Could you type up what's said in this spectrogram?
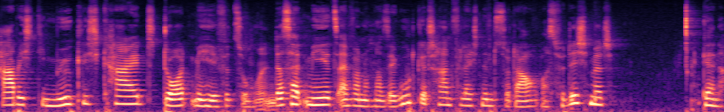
habe ich die Möglichkeit, dort mir Hilfe zu holen. Das hat mir jetzt einfach nochmal sehr gut getan. Vielleicht nimmst du da auch was für dich mit. Genau.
